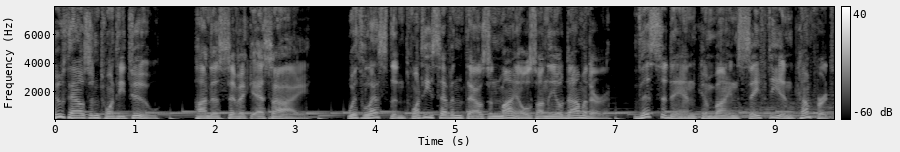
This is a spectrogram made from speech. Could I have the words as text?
2022 Honda Civic Si. With less than 27,000 miles on the odometer, this sedan combines safety and comfort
